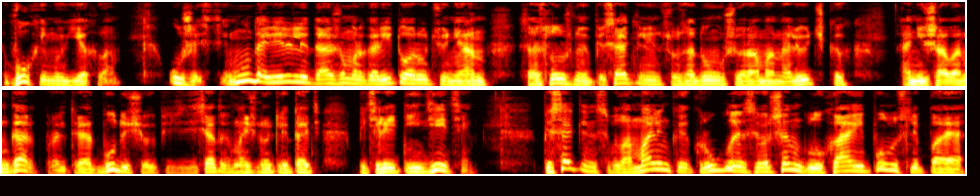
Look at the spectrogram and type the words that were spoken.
в ухо ему въехала. Ужасть. Ему доверили даже Маргариту Арутюнян, сослужную писательницу, задумавшую роман о летчиках, они же авангард, пролетариат будущего, в 50-х начнут летать пятилетние дети. Писательница была маленькая, круглая, совершенно глухая и полуслепая,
